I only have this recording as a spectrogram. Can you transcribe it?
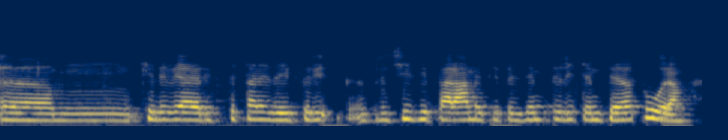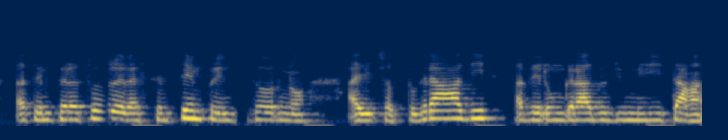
ehm, che deve rispettare dei pre- precisi parametri, per esempio di temperatura. La temperatura deve essere sempre intorno ai 18 gradi, avere un grado di umidità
